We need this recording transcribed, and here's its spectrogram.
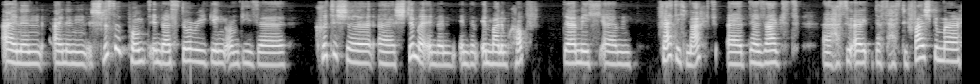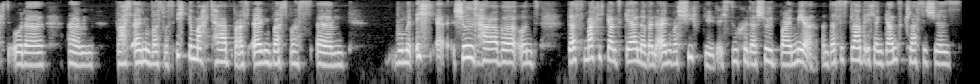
einen, einen Schlüsselpunkt in der Story ging um diese kritische äh, Stimme in, den, in, dem, in meinem Kopf, der mich ähm, fertig macht, äh, der sagt, äh, hast du äh, das hast du falsch gemacht oder ähm, war es irgendwas, was ich gemacht habe, war es irgendwas, was ähm, womit ich äh, Schuld habe und das mache ich ganz gerne, wenn irgendwas schief geht. Ich suche da Schuld bei mir und das ist, glaube ich, ein ganz klassisches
